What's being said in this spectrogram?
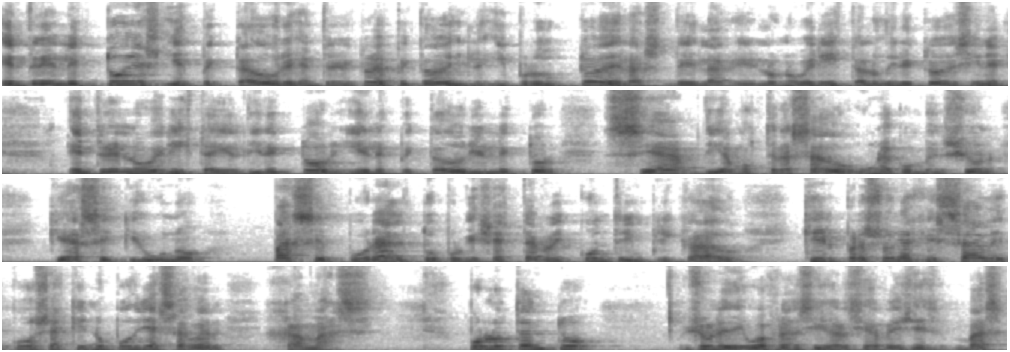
entre lectores y espectadores, entre lectores, espectadores y, productores de eh, los novelistas, los directores de cine, entre el novelista y el director y el espectador y el lector, se ha, digamos, trazado una convención que hace que uno pase por alto, porque ya está recontra implicado, que el personaje sabe cosas que no podría saber jamás. Por lo tanto, yo le digo a Francis García Reyes, vas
